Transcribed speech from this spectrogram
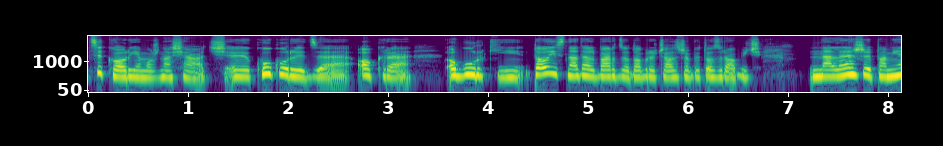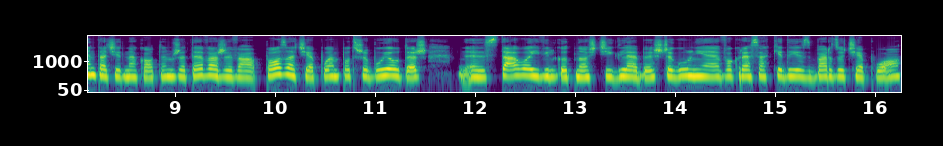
cykorie można siać, e, kukurydzę, okrę, ogórki. To jest nadal bardzo dobry czas, żeby to zrobić. Należy pamiętać jednak o tym, że te warzywa poza ciepłem potrzebują też e, stałej wilgotności gleby, szczególnie w okresach, kiedy jest bardzo ciepło.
